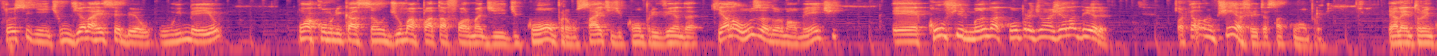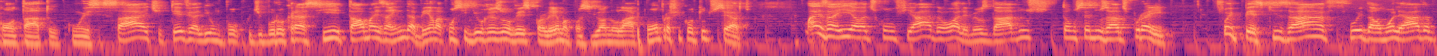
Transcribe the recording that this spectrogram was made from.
foi o seguinte: um dia ela recebeu um e-mail com a comunicação de uma plataforma de, de compra, um site de compra e venda que ela usa normalmente é, confirmando a compra de uma geladeira. Só que ela não tinha feito essa compra. Ela entrou em contato com esse site, teve ali um pouco de burocracia e tal, mas ainda bem ela conseguiu resolver esse problema, conseguiu anular a compra, ficou tudo certo. Mas aí ela desconfiada, olha, meus dados estão sendo usados por aí. Foi pesquisar, foi dar uma olhada.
